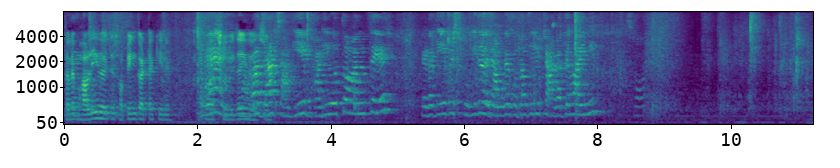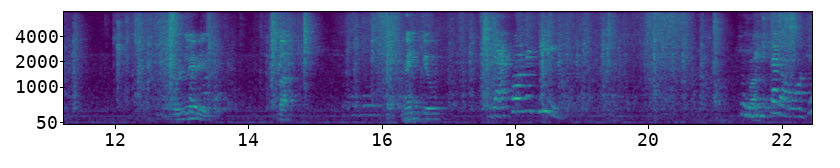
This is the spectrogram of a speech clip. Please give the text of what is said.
তাহলে ভালোই হয়েছে শপিং কার্টটা কিনে। আমার হ্যাঁ, সুবিধাই হয়েছে। যা চাগিয়ে ভারী হতো আনতে। এটা দিয়ে বেশ সুবিধা হয়েছে। আমাকে কোথাও কিছু চাগাতে হয়নি। বাহ। থ্যাংক ইউ দেখো আগে কি। বিলটা দাও আমাকে।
